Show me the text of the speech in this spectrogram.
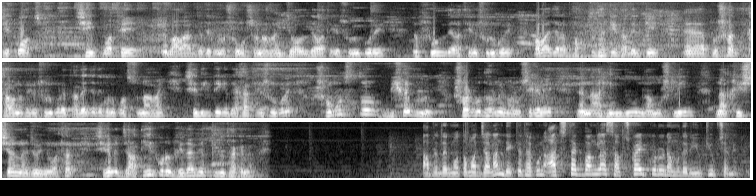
যে পথ, সেই পথে বাবার যাতে কোনো সমস্যা না হয়, জল দেওয়া থেকে শুরু করে ফুল দেওয়া থেকে শুরু করে, বাবা যারা ভক্ত থাকে তাদেরকে প্রসাদ খাওয়ানো থেকে শুরু করে, তাদের যাতে কোনো কষ্ট না হয়, সেদিক থেকে দেখা থেকে শুরু করে সমস্ত বিষয়গুলো সর্বধর্মের মানুষ। সেখানে না হিন্দু, না মুসলিম, না খ্রিস্টান, না জৈন, অর্থাৎ সেখানে জাতির কোনো ভেদাভেদ কিন্তু থাকে না। আপনাদের মতামত জানান, দেখতে থাকুন আজ তাক বাংলা, সাবস্ক্রাইব করুন আমাদের ইউটিউব চ্যানেলটি।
